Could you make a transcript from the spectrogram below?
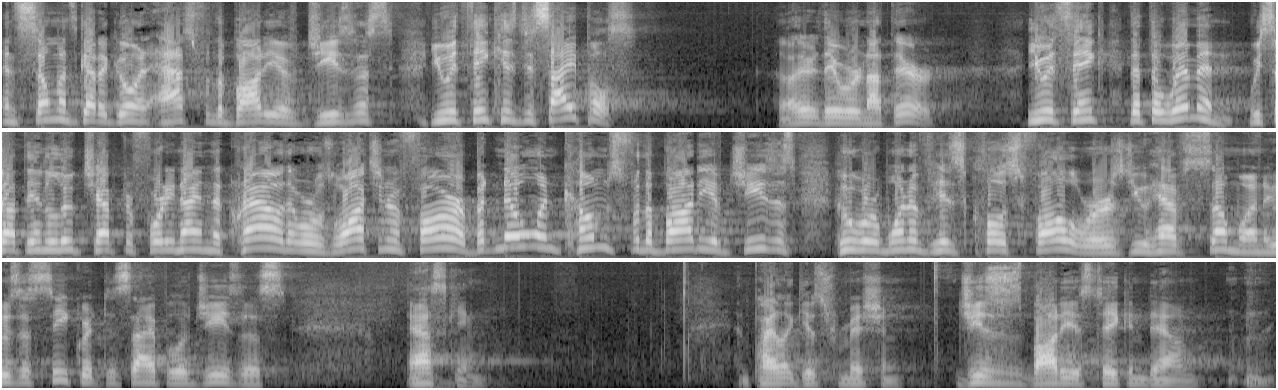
and someone's got to go and ask for the body of Jesus, you would think his disciples. They were not there. You would think that the women, we saw at the end of Luke chapter 49, the crowd that was watching afar, but no one comes for the body of Jesus who were one of his close followers. You have someone who's a secret disciple of Jesus asking. And Pilate gives permission. Jesus' body is taken down.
